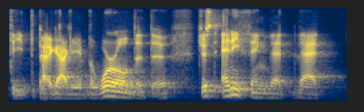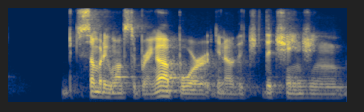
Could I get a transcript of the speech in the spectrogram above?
the, pedagogy of the world the, the just anything that that somebody wants to bring up or you know the, the changing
